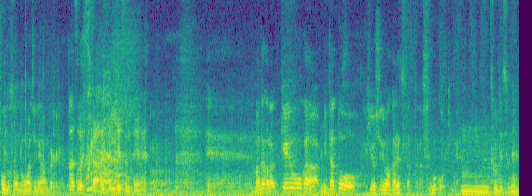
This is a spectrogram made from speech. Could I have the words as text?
今度その友達に会うんだけれど。あそうですか。いいですね、うん、へえまあ、だから慶応が三田と日吉に分かれてたっていうのはすごく大きいね。うんそうですよね。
